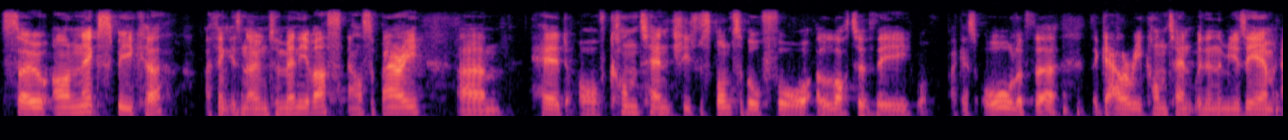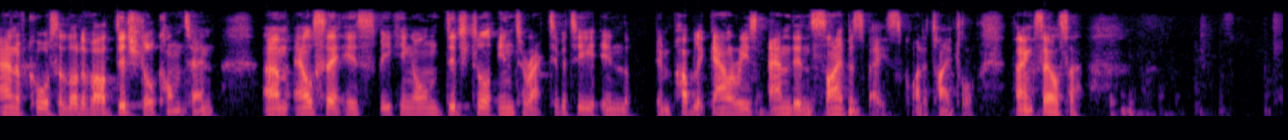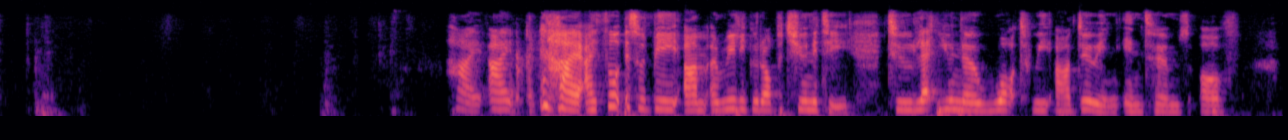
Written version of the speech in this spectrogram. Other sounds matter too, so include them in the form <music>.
So our next speaker, I think, is known to many of us, Elsa Barry, um, head of content. She's responsible for a lot of the, well, I guess all of the, the gallery content within the museum, and of course a lot of our digital content. Um, Elsa is speaking on digital interactivity in the in public galleries and in cyberspace. Quite a title. Thanks, Elsa. Hi, I, <clears throat> hi. I thought this would be um, a really good opportunity to let you know what we are doing in terms of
